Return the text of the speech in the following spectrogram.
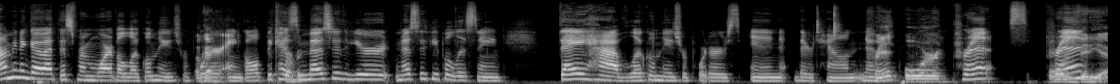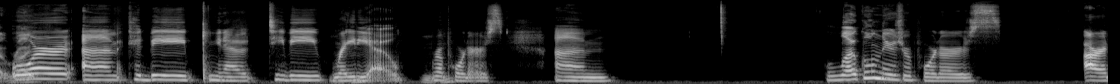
I'm gonna go at this from more of a local news reporter Okay. angle because Perfect. most of your most of the people listening, they have local news reporters in their town. No Print or print, Or print, video, right? or um, it could be you know TV, Mm-hmm. radio Mhm. reporters. Um, local news reporters are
